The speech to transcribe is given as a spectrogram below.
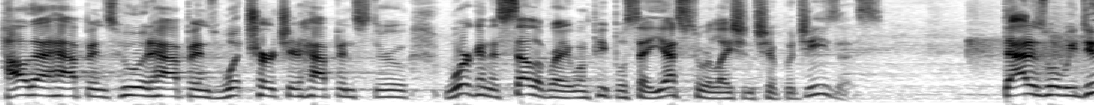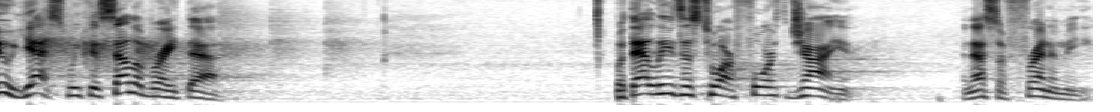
how that happens, who it happens, what church it happens through. We're going to celebrate when people say yes to a relationship with Jesus. That is what we do. Yes, we can celebrate that. But that leads us to our fourth giant, and that's a frenemy.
